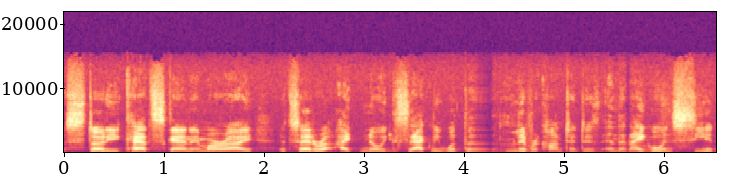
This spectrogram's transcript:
study, CAT scan, MRI, etc. I know exactly what the liver content is, and then I go and see it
